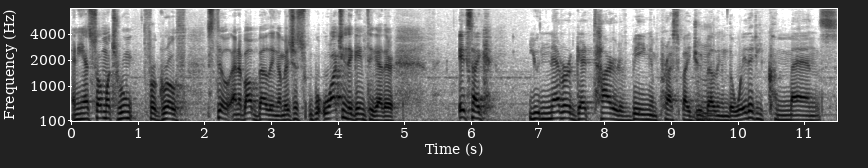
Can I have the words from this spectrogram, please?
and he has so much room for growth still. And about Bellingham, it's just w- watching the game together. It's like you never get tired of being impressed by Jude mm-hmm. Bellingham. The way that he commands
